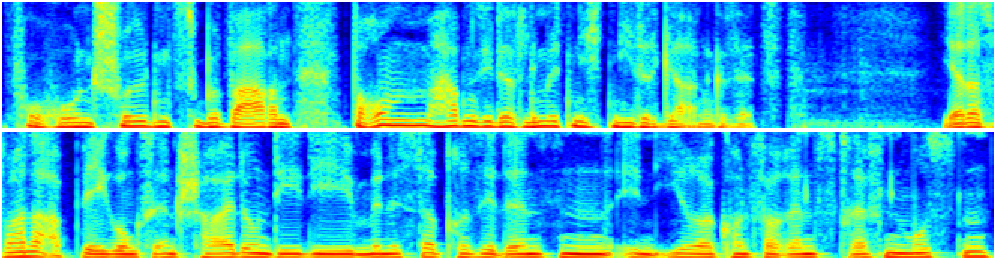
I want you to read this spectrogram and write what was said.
vor hohen Schulden zu bewahren. Warum haben Sie das Limit nicht niedriger angesetzt? Ja, das war eine Abwägungsentscheidung, die die Ministerpräsidenten in ihrer Konferenz treffen mussten.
